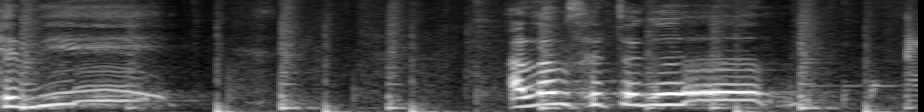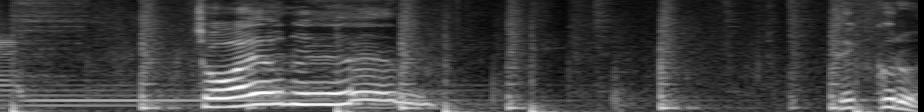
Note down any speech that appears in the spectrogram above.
구독했니? 알람 설정은 좋아요는 댓글은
